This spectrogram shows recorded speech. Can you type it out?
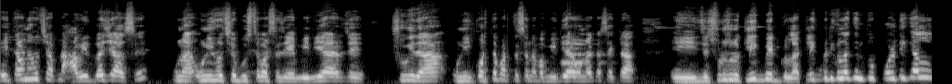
এই কারণে হচ্ছে আপনার আবিদ ভাই যে আছে, উনা, উনি হচ্ছে বুঝতে পারছে যে মিডিয়ার যে সুবিধা উনি করতে পারতেছেন না, বা মিডিয়া ওনার কাছে একটা এই যে ছোট ছোট ক্লিক বেটগুলা ক্লিক বেটগুলা কিন্তু পলিটিক্যাল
